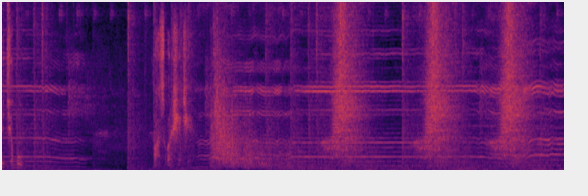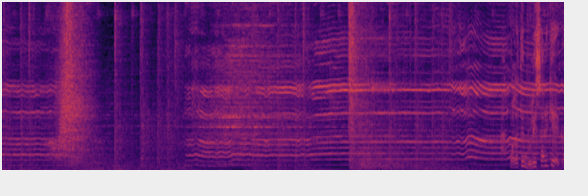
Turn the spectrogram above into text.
आणि छबू. पाच वर्षाची. मला ती मुलीसारखी आहे का?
